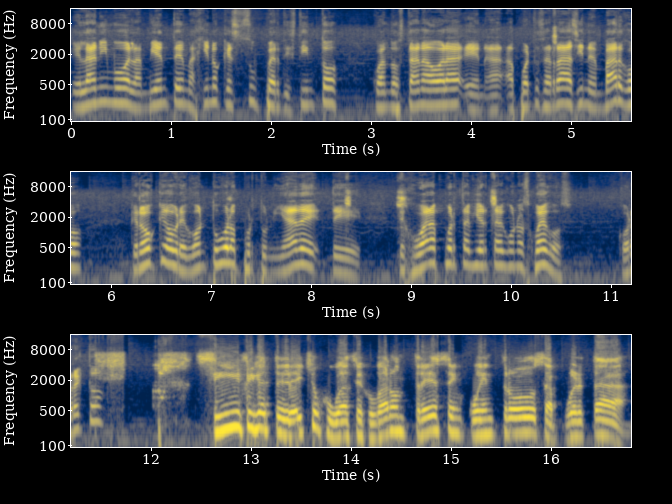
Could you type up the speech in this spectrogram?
el ánimo, el ambiente, imagino que es súper distinto cuando están ahora en, a, a puerta cerrada. Sin embargo, creo que Obregón tuvo la oportunidad de, de- de jugar a puerta abierta algunos juegos, ¿correcto? Sí, fíjate, de hecho se jugaron tres encuentros a puerta,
